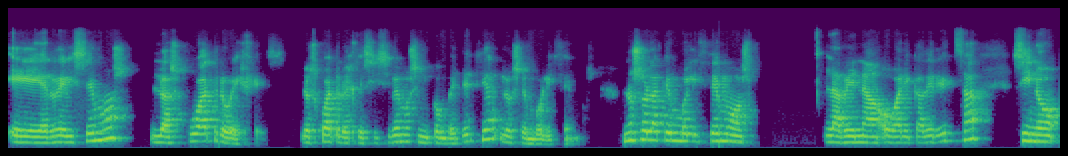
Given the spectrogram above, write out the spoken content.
eh, revisemos los cuatro ejes. Los cuatro ejes, y si vemos incompetencia, los embolicemos. No solo que embolicemos la vena ovárica derecha, sino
